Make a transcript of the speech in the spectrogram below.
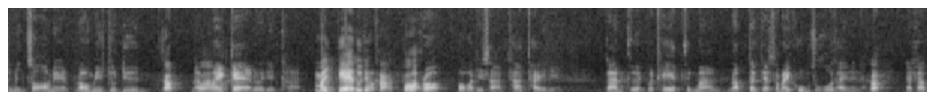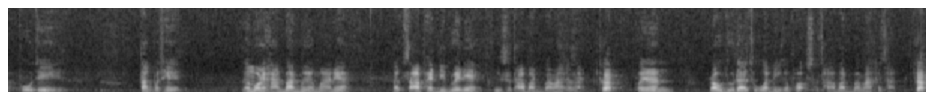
ึเนี่ยเรามีจุดยืนครับนะว่าไม่แก้โดยเด็ดขาด ไม่แก้โดยเด็ดขาด เพราะเพราะประวัติศาสตร์ชาติไทยเนี่ยการเกิดประเทศขึ้นมานับตั้งแต่สมัยกรุงสุโขทัยเลยแหละครับนะครับ ผู้ที่ตั้งประเทศ และอืมบริหารบ้านเมืองมาเนี่ยรักษาแผ่นดินไว้เนี่ยคือสถาบันพระมหากษัตริย์ครับ เพราะฉะนั้นเราอยู่ได้ทุกวันนี้ก็เพราะสถาบันพระมหากษัตริย์ครับ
